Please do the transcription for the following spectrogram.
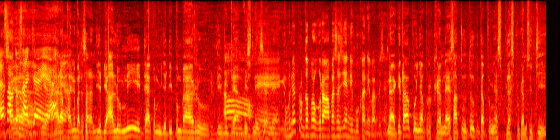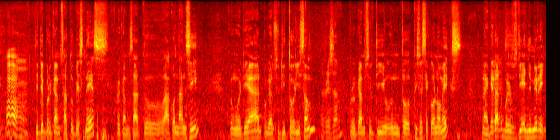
S1 saja ya? Harapannya pada saat dia di alumni dia akan menjadi pembaru di bidang Oh, bisnis Oke. kan ya, gitu. Kemudian program-program apa saja yang dibuka nih Pak bisa? Nah, kita punya program S1 itu kita punya 11 program studi. Jadi program satu bisnis, program satu akuntansi, kemudian program studi tourism, Tourism. program studi untuk business economics. Nah, kita ada program studi engineering.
